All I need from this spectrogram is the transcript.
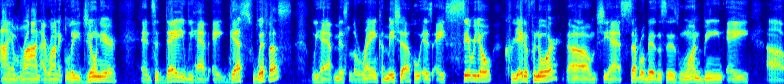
I am Ron Ironic Lee Jr. And today we have a guest with us. We have Miss Lorraine Kamesha, who is a serial creativepreneur. Um, she has several businesses, one being a uh,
